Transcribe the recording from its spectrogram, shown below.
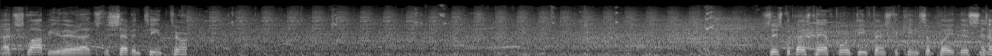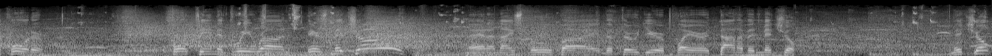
That's sloppy there. That's the 17th turn. Is this the best half-court defense the Kings have played this in the quarter? 14 to 3 run. Here's Mitchell. And a nice move by the third year player, Donovan Mitchell. Mitchell.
